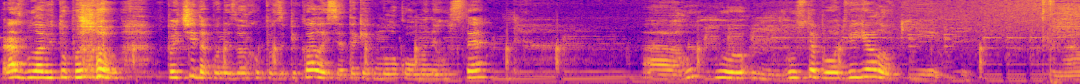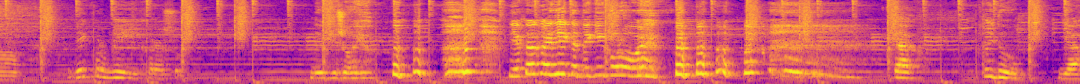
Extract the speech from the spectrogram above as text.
Раз була відтопила в печі, так вони зверху позапікалися, так як молоко у мене густе. Густе було дві яловки. А, Дай кормлю її хорошо. Не обіжаю. Яка хазяйка, такі корови. Так, пойду я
